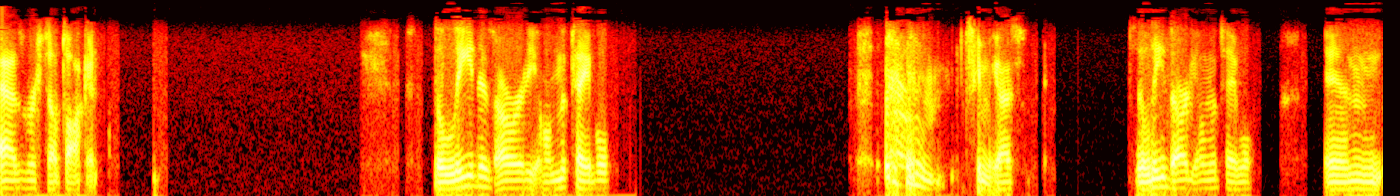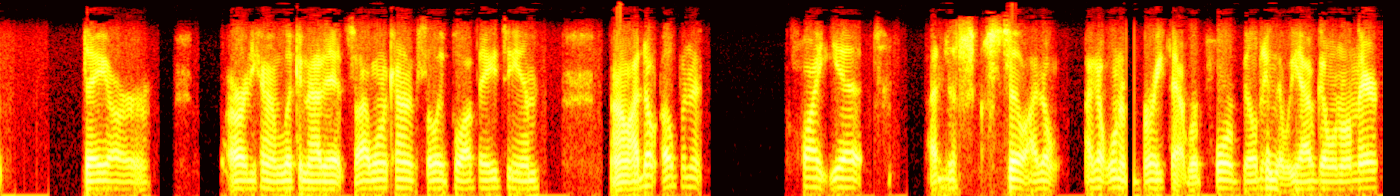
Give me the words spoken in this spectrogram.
as we're still talking. The lead is already on the table. Excuse me, guys. The lead's already on the table, and they are already kind of looking at it. So I want to kind of slowly pull out the ATM. Um, I don't open it quite yet. I just still I don't I don't want to break that rapport building that we have going on there.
